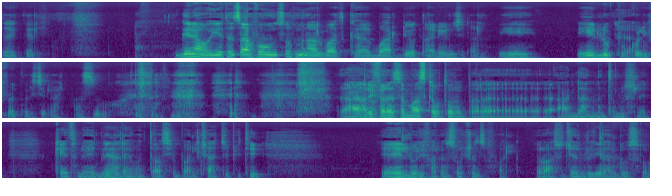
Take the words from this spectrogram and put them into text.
ትክክል። ግን ያው የተጻፈውን ጽሁፍ ምናልባት ከ Bard የወጣ ሊሆን ይችላል። ይሄ loop እኮ ሊፈጠር ይችላል። አስበው። reference ም አስቀምጦ ነበረ አንዳንድ እንትኖች ላይ ከየት ነው ይሄን ነገር ያመጣው ሲባል ChatGPT የሌሉ reference ኦችን ጽፏል። ራሱ generate አድርገው ሰው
